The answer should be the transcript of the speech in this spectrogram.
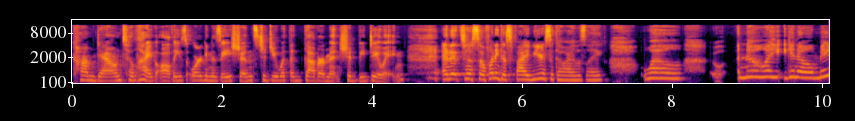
come down to like all these organizations to do what the government should be doing. And it's just so funny because five years ago I was like, well, no, I, you know, maybe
